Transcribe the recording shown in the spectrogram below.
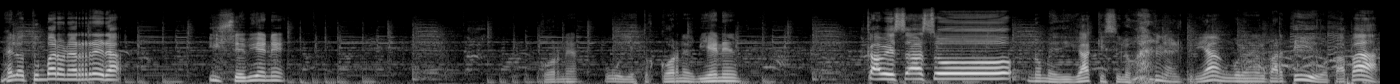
Me lo tumbaron a Herrera. Y se viene. Corner. Uy, estos corners vienen. Cabezazo. No me digas que se lo gana el triángulo en el partido, papá.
